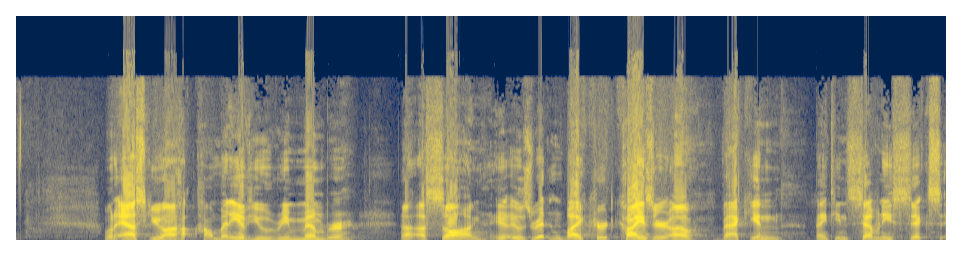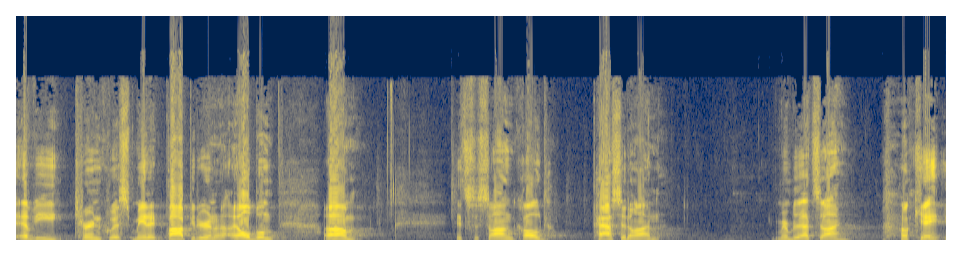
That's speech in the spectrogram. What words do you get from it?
I want to ask you uh, how many of you remember uh, a song? It, it, was written by Kurt Kaiser uh, back in 1976. Evie Tornquist made it popular in an album. Um, it's a song called Pass It On. Remember that song? Okay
